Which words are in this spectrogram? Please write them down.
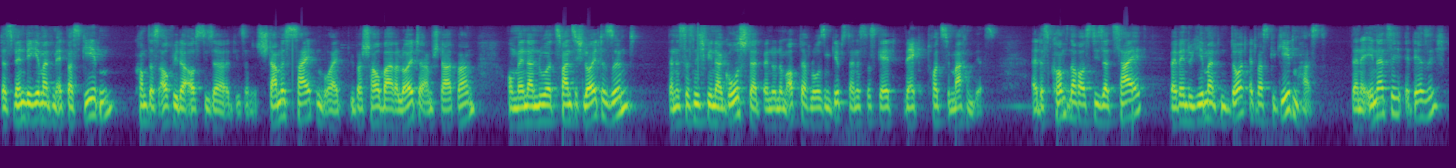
dass wenn wir jemandem etwas geben, kommt das auch wieder aus dieser, dieser Stammeszeiten, wo halt überschaubare Leute am Start waren. Und wenn da nur 20 Leute sind, dann ist das nicht wie in einer Großstadt. Wenn du einem Obdachlosen gibst, dann ist das Geld weg. Trotzdem machen wir es. Äh, das kommt noch aus dieser Zeit, weil wenn du jemandem dort etwas gegeben hast, dann erinnert sich, der sich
